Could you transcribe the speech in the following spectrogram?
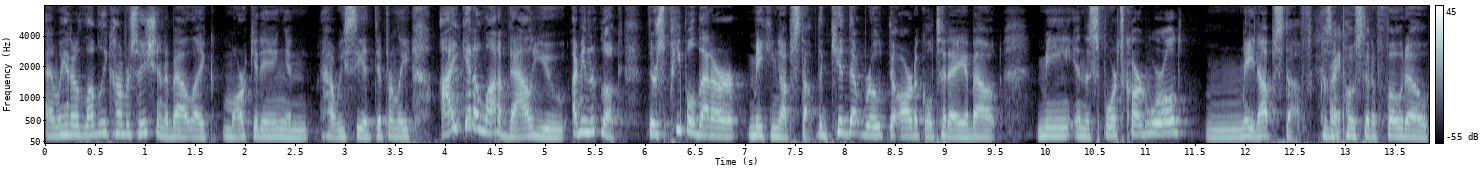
and we had a lovely conversation about like marketing and how we see it differently. I get a lot of value. I mean, look, there's people that are making up stuff. The kid that wrote the article today about me in the sports card world made up stuff because I posted a photo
